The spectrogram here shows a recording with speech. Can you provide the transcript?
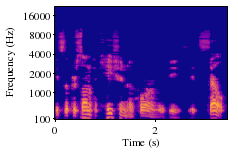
It's the personification of horror movies itself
